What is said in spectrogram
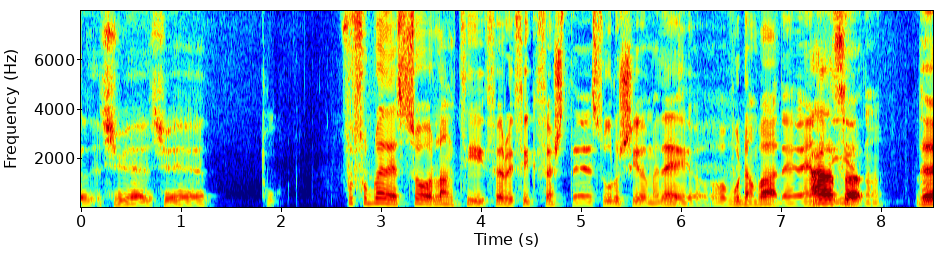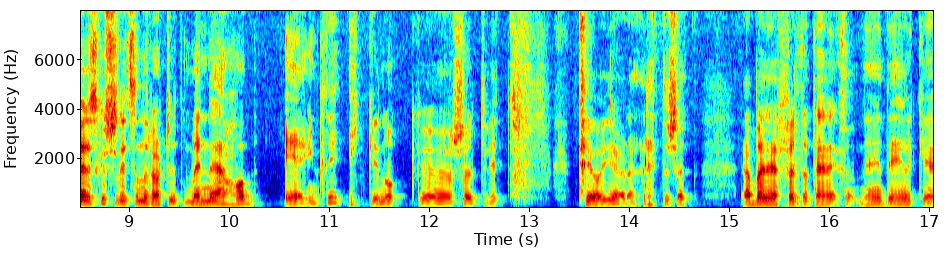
uh, 2022. Hvorfor ble det så lang tid før vi fikk første soloskive med deg, og, og hvordan var det endelig Altså, ut noe? det høres kanskje litt sånn rart ut, men jeg hadde egentlig ikke nok uh, sjøltillit til å gjøre det, rett og slett. Jeg bare følte at det, liksom- nei, det er jo ikke,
